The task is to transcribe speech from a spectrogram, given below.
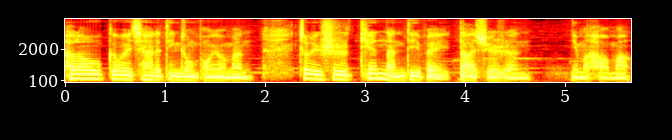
Hello，各位亲爱的听众朋友们，这里是天南地北大学人，你们好吗？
